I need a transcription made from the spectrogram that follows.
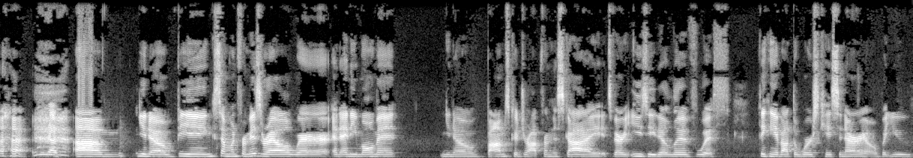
yes. Um, you know, being someone from Israel, where at any moment, you know, bombs could drop from the sky. It's very easy to live with thinking about the worst case scenario, but you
